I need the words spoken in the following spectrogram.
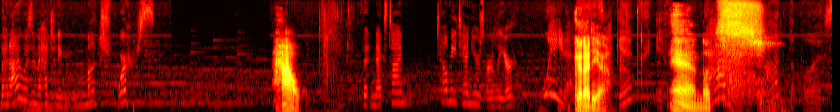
But I was imagining much worse. How? But next time, tell me 10 years earlier. Wait a Good idea. second. And let's. Octopus,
